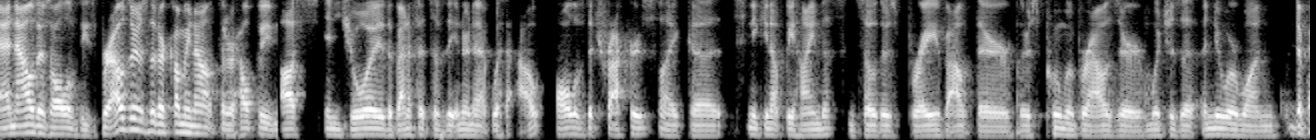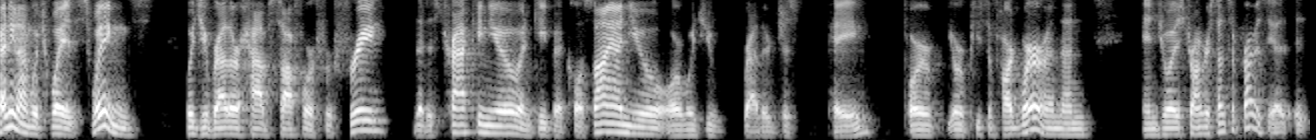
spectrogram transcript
and now there's all of these browsers that are coming out that are helping us enjoy the benefits of the internet without all of the trackers like uh, sneaking up behind us. And so there's Brave out there, there's Puma browser, which is a, a newer one. Depending on which way it swings, would you rather have software for free that is tracking you and keep a close eye on you, or would you rather just pay for your piece of hardware and then enjoy a stronger sense of privacy? It-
